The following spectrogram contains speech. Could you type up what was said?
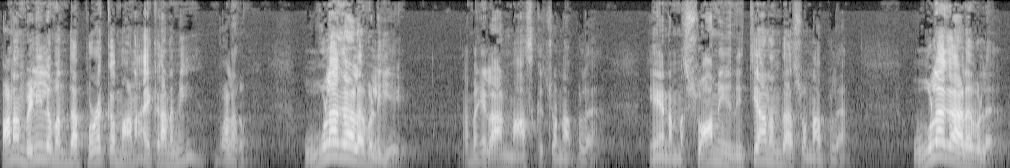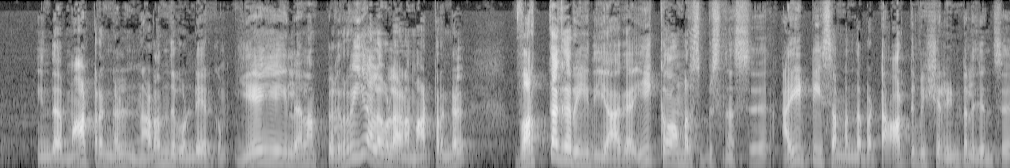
பணம் வெளியில் வந்தால் புழக்கமானால் எக்கானமி வளரும். உலக அளவிலேயே நம்ம எலான் மாஸ்க்கு சொன்னாப்புல. ஏன் நம்ம சுவாமி நித்யானந்தா சொன்னாப்புல உலக அளவில் இந்த மாற்றங்கள் நடந்து கொண்டே இருக்கும். ஏஐலலாம் பெரிய அளவிலான மாற்றங்கள் வர்த்தக ரீதியாக இ காமர்ஸ் பிஸ்னஸ்ஸு ஐடி சம்பந்தப்பட்ட ஆர்டிஃபிஷியல் இன்டெலிஜென்ஸு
